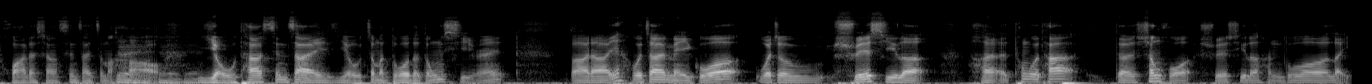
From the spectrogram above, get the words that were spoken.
滑的像现在这么好？有他现在有这么多的东西，right？But、uh, yeah，我在美国我就学习了很通过他的生活学习了很多，like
